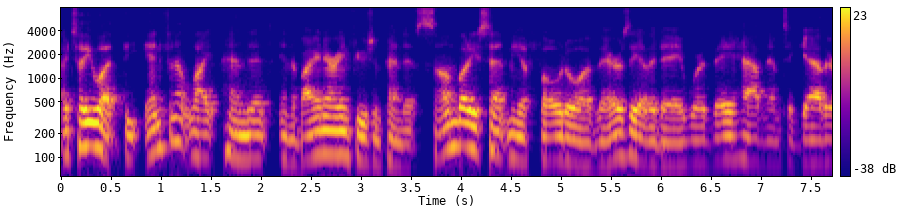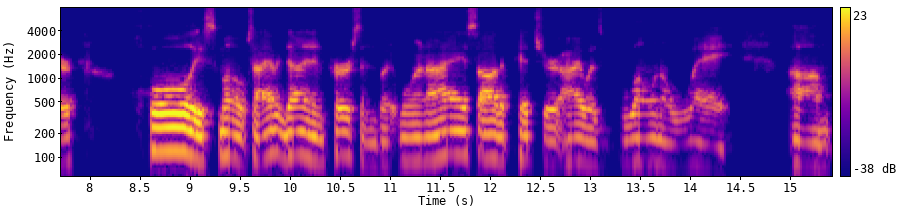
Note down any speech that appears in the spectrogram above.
I tell you what, the infinite light pendant and the binary infusion pendant, somebody sent me a photo of theirs the other day where they have them together. Holy smokes, I haven't done it in person, but when I saw the picture, I was blown away. Um,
